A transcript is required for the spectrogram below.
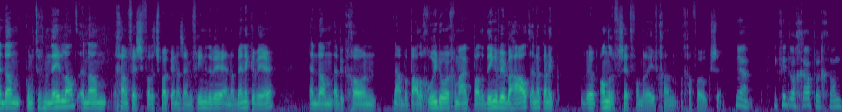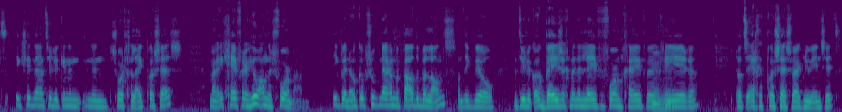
En dan kom ik terug naar Nederland. En dan gaan we een festivaletje pakken. En dan zijn mijn vrienden er weer. En dan ben ik er weer. En dan heb ik gewoon nou, een bepaalde groei doorgemaakt. Bepaalde dingen weer behaald. En dan kan ik weer op andere facetten van mijn leven gaan, gaan focussen. Ja, ik vind het wel grappig, want ik zit natuurlijk in een, in een soort gelijk proces, maar ik geef er heel anders vorm aan. Ik ben ook op zoek naar een bepaalde balans, want ik wil natuurlijk ook bezig met een leven vormgeven, Mhm. creëren. Dat is echt het proces waar ik nu in zit.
